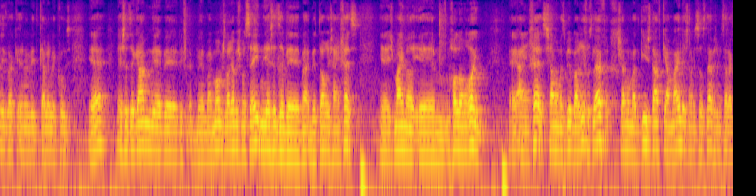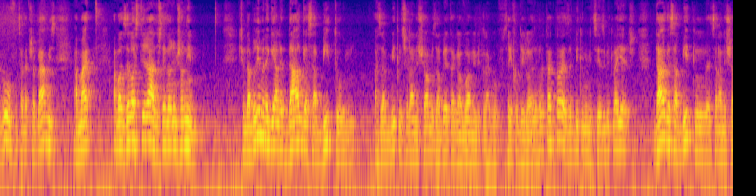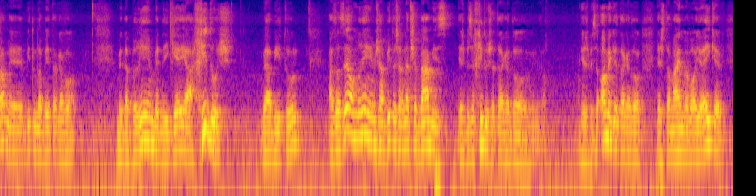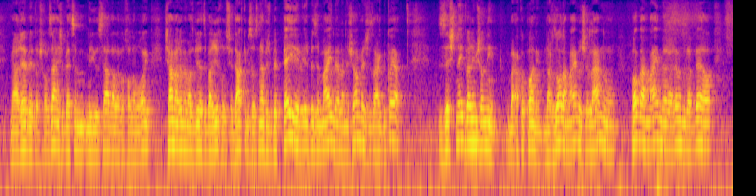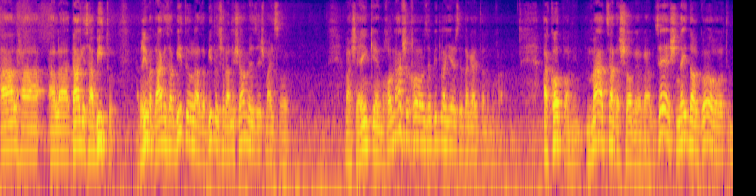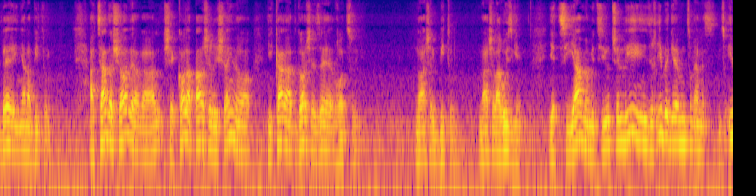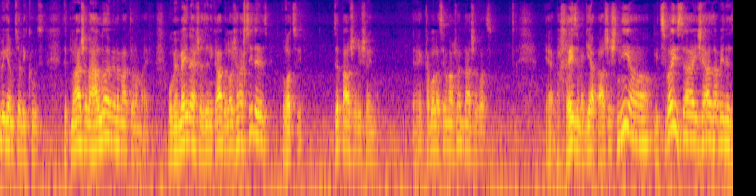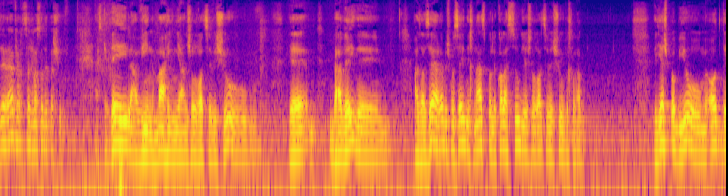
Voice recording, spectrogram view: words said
להתקלל לכוס. יש את זה גם במאמרים של הרבי שמוסעידן, יש את זה בתור יש עין חס. יש מיימר בכל אומרואים. עין חס, שם הוא מסביר באריכוס להפך, שם הוא מדגיש דווקא המיילה של המסירות נפש מצד הגוף, מצד נפש הבאמיס, אבל זה לא סתירה, זה שני דברים שונים. כשמדברים בנגיעה לדרגס הביטול, אז הביטל של הנשום זה הרבה יותר גבוה מביטל הגוף. זה ייחוד אלוהי, זה ייחוד אתה טועה, זה ביטל ממציא, זה ביטל היש. דרגס הביטל אצל הנשום, ביטל הרבה יותר גבוה. מדברים בנהיגי החידוש בהביטול, אז על זה אומרים שהביטול של הנפש הבאמיס, יש בזה חידוש יותר גדול, יש בזה עומק יותר גדול, יש את המים מבואי עקב, מהרבט או שכב זין, שבעצם מיוסד עליו בכל המרואים, שם הרב מסביר את זה בריחוס, שדווקא מסוס נפש בפייל, יש בזה מיילה לנשומת, שזה רק בכויח. זה שני דברים שונים, הקופונים. נחזור למיימר שלנו, פה במיימר הרב מדבר על, ה, על הדרגס הביטול. מדברים על דרגס הביטול, אז הביטול של הנשומת זה שמע ישראל. מה שאין כן, בכל נפשך זה ביטל היש, זה דרגה יותר נמוכה. הקופונים, מה הצד השווה אבל? זה שני דרגות בעניין הביטול. הצד השווה אבל, שכל הפר של רישינו, עיקר הדגוש הזה רוצוי. תנועה של ביטול, תנועה של ארויזגין. יציאה מהמציאות שלי זה איבגר מצום אמס, איבגר מצום ליכוז. זה תנועה של הלא מלמטה למעלה. ובמילא איך שזה נקרא בלושן אכסידס, רוצוי. זה פער של רישינו. קבול עשינו מרשון תנועה של רוצוי. ואחרי זה מגיע הפער של שניו, מצווה ישאי, שאז אביד את זה, להפך צריך לעשות את השוב. אז כדי להבין מה העניין של רוצה ושוב, באביידה, אז על זה הרבי שמסעיד נכנס פה לכל הסוגיה של רוצה ושוב בכלל. ויש פה ביור מאוד uh,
